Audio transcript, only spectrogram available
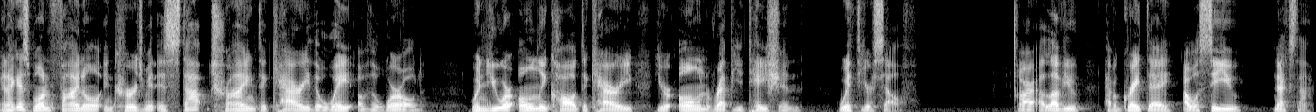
And I guess one final encouragement is stop trying to carry the weight of the world when you are only called to carry your own reputation with yourself. All right, I love you. Have a great day. I will see you next time.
